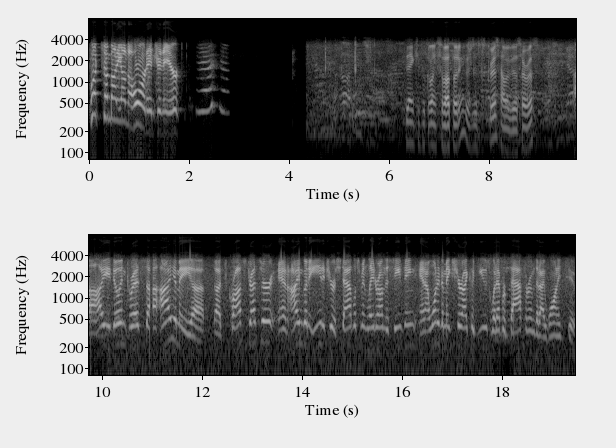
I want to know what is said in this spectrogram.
Put somebody on the horn, engineer. Thank you for calling Salvatore. This is Chris. How may I be of service? Uh, how you doing, Chris? Uh, I am a, uh, a cross-dresser, and I'm going to eat at your establishment later on this evening, and I wanted to make sure I could use whatever bathroom that I wanted to.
